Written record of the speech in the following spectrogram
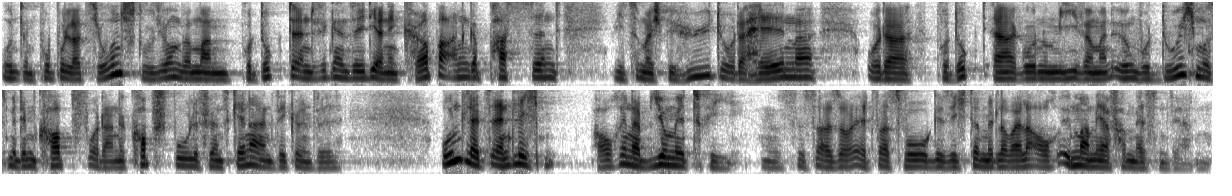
und im Populationsstudium, wenn man Produkte entwickeln will, die an den Körper angepasst sind, wie zum Beispiel Hüte oder Helme oder Produktergonomie, wenn man irgendwo durch muss mit dem Kopf oder eine Kopfspule für einen Scanner entwickeln will. Und letztendlich auch in der Biometrie. Das ist also etwas, wo Gesichter mittlerweile auch immer mehr vermessen werden.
